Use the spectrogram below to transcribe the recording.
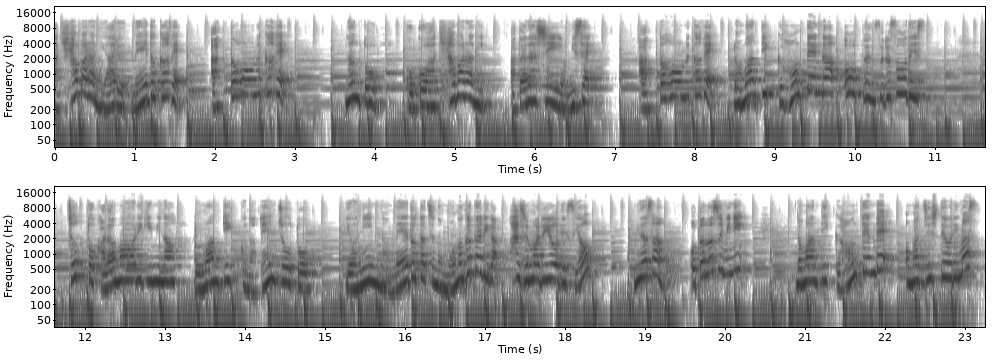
秋葉原にあるメイドカフェアットホームカフェ。なんとここ秋葉原に新しいお店アットホームカフェロマンティック本店がオープンするそうです。ちょっと空回り気味なロマンティックな店長と4人のメイドたちの物語が始まるようですよ。皆さんお楽しみに。ロマンティック本店でお待ちしております。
